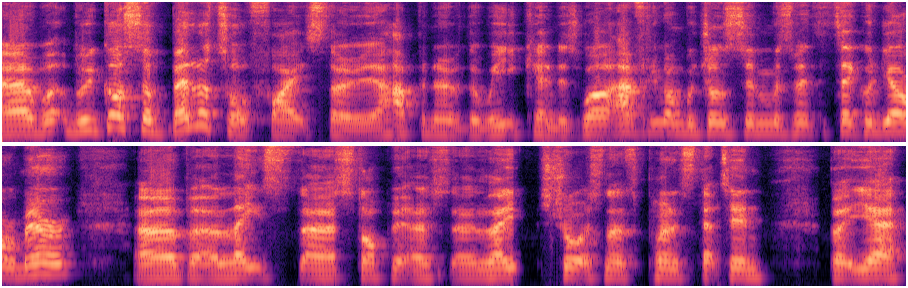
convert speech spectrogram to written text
Uh, we've got some Bellator fights though that happened over the weekend as well. Anthony Rumble Johnson was meant to take on Yoel Romero, uh, but a late uh, stop it, a, late shortest notice opponent stepped in. But yeah,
